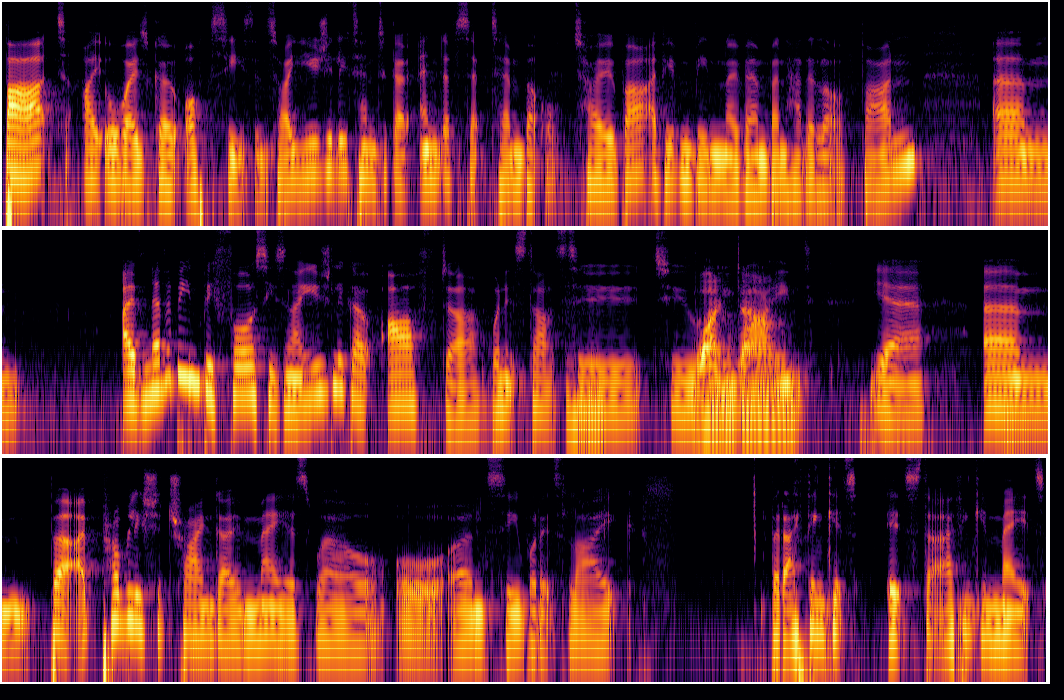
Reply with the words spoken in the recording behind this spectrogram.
but I always go off season. So I usually tend to go end of September, October. I've even been in November and had a lot of fun. Um, I've never been before season. I usually go after when it starts to to Mm-hmm. Wind down. unwind. Yeah. Um, but I probably should try and go in May as well, or and see what it's like. But I think it's it's I think in May it's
